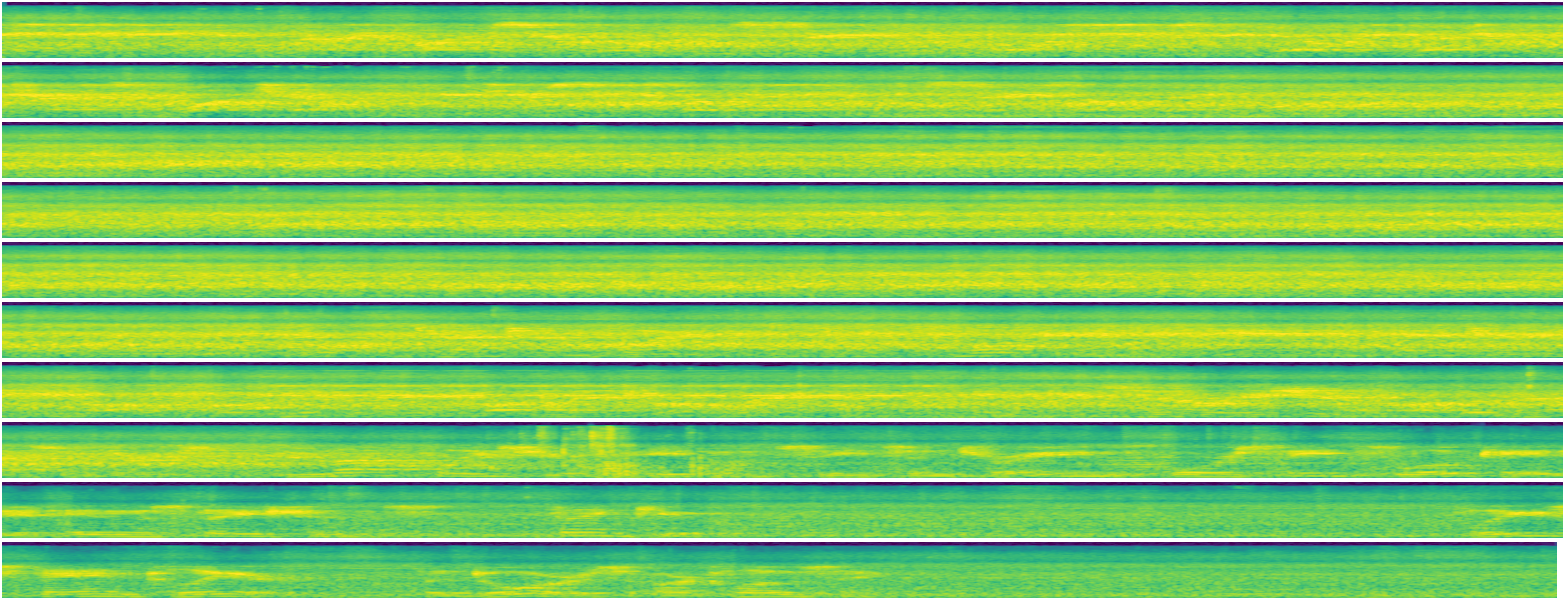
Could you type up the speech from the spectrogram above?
place your feet on seats in train or seats located in the stations. Thank you. Please stand clear. The doors are closing.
